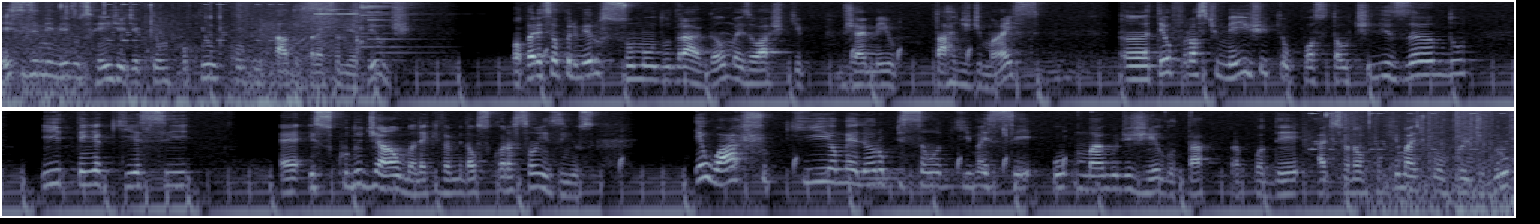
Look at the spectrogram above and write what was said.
Esses inimigos ranged aqui é um pouquinho complicado para essa minha build. Bom, apareceu o primeiro summon do dragão, mas eu acho que já é meio tarde demais. Uh, tem o Frost Mage que eu posso estar tá utilizando. E tem aqui esse é, escudo de alma, né? Que vai me dar os coraçõezinhos. Eu acho que a melhor opção aqui vai ser o Mago de Gelo, tá? Pra poder adicionar um pouquinho mais de controle de grupo,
